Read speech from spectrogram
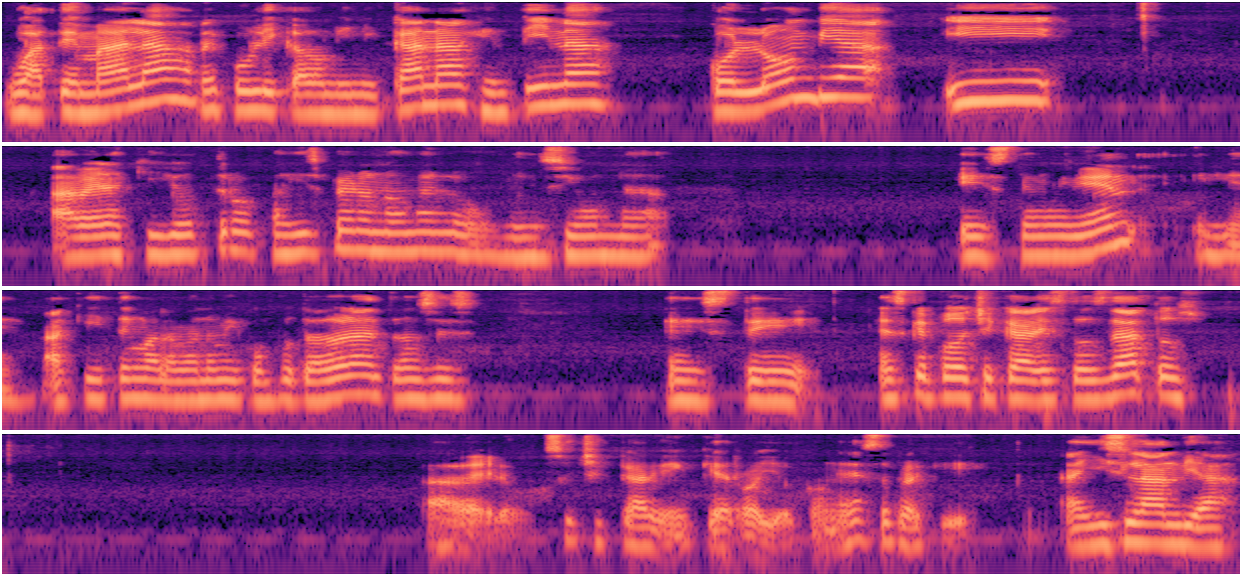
Guatemala, República Dominicana, Argentina, Colombia y... A ver, aquí otro país, pero no me lo menciona. Este, muy bien. Aquí tengo a la mano mi computadora. Entonces, este, es que puedo checar estos datos. A ver, vamos a checar bien qué rollo con esto. Para que a Islandia.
